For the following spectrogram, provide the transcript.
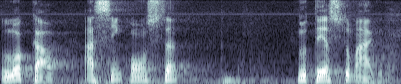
local. Assim consta no texto magno.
